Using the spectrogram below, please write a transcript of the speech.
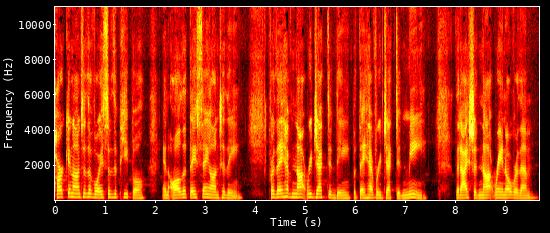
Hearken unto the voice of the people and all that they say unto thee. For they have not rejected thee, but they have rejected me, that I should not reign over them.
